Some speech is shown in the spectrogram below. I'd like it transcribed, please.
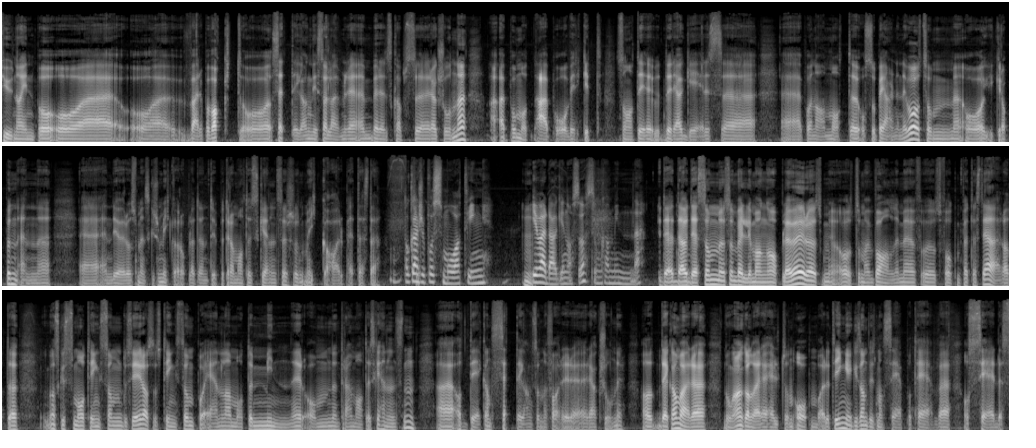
tuna inn på å, eh, å være på vakt og sette i gang disse alarmberedskapsreaksjonene, er, på, måte, er påvirket. Sånn at det, de reageres eh, eh, på en annen måte også på hjernenivå som, og i kroppen enn eh, enn de gjør hos mennesker som ikke har opplevd den type traumatiske hendelser, som ikke har PTSD. Og kanskje på små ting Mm. i hverdagen også, som kan minne. Det, det er jo det som, som veldig mange opplever, og som, og som er vanlig med folk med PTSD, er at eh, ganske små ting som du sier, altså ting som på en eller annen måte minner om den traumatiske hendelsen, eh, at det kan sette i gang sånne farereaksjoner. Og det kan være, Noen ganger kan det være helt sånn åpenbare ting. ikke sant? Hvis man ser på TV og ser, det,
